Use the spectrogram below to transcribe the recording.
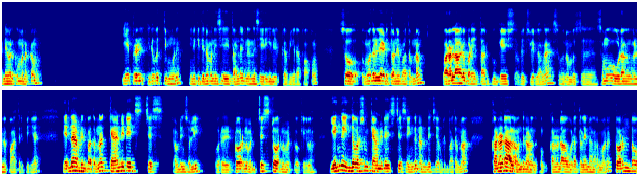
அனைவருக்கும் வணக்கம். ஏப்ரல் 23 இன்னைக்கு தினமணி செய்தித்தாளில் என்னென்ன செய்திகள் இருக்கு அப்படிங்கிறத பார்ப்போம். ஸோ முதல்ல எடுத்தோடனே பார்த்தோம்னா, வரலாறு படைத்தார் குகேஷ் அப்படின்னு சொல்லியிருக்காங்க. ஸோ நம்ம ச சமூக ஊடகங்கள்ல பார்த்துருப்பீங்க என்ன அப்படின்னு பார்த்தோம்னா, கேண்டிடேட்ஸ் செஸ் அப்படின்னு சொல்லி ஒரு டோர்னமெண்ட் செஸ் டோர்னமெண்ட் ஓகேங்களா? எங்க இந்த வருஷம் கேண்டிடேட்ஸ் செஸ் எங்க நடந்துச்சு அப்படின்னு பார்த்தோம்னா, கனடாவில் வந்து நடந்திருக்கும். கனடாவோட தலைநகரமான டொரண்டோ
